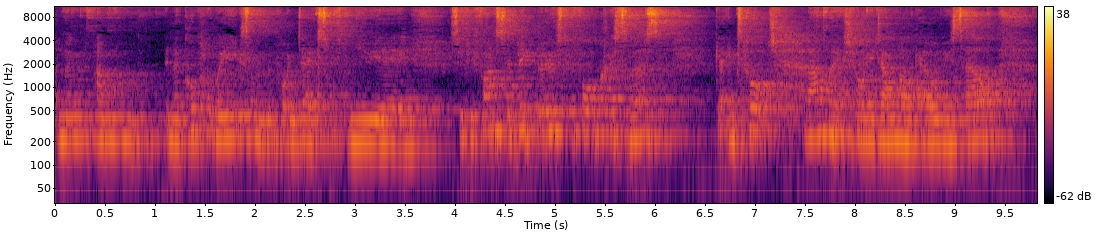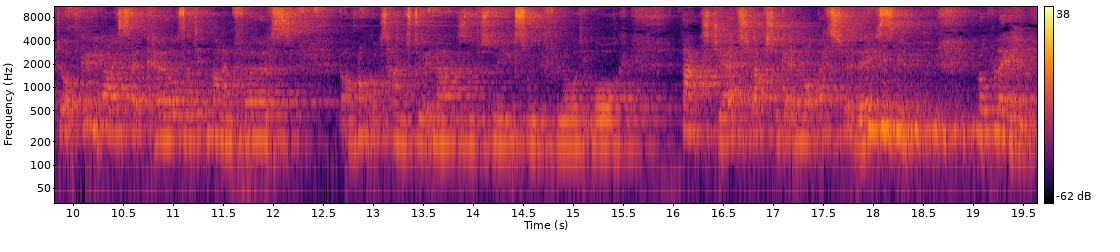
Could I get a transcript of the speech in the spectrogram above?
and then um, in a couple of weeks I'm going to be putting dates up for the new year. So if you fancy a big boost before Christmas, get in touch and I'll make sure you damn well get over yourself. Don't forget your bicep curls, I did mine first, but I've not got time to do it now because I'm just meeting somebody for an audit walk. Thanks Jess, you're actually getting a lot better at this. Lovely.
